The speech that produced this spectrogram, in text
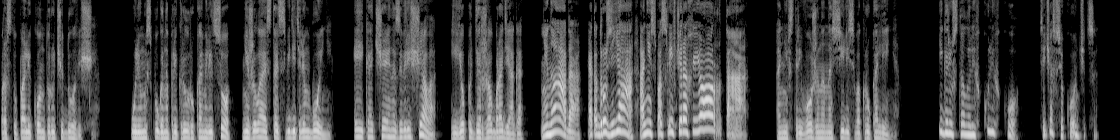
проступали контуры чудовища. Улем испуганно прикрыл руками лицо, не желая стать свидетелем бойни. Эйка отчаянно заверещала, ее поддержал бродяга. «Не надо! Это друзья! Они спасли вчера Хьорта!» Они встревоженно носились вокруг оленя. Игорю стало легко-легко. Сейчас все кончится.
